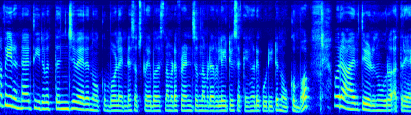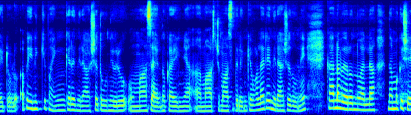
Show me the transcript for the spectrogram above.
അപ്പോൾ ഈ രണ്ടായിരത്തി ഇരുപത്തഞ്ച് വരെ നോക്കുമ്പോൾ എന്റെ സബ്സ്ക്രൈബേഴ്സ് നമ്മുടെ ഫ്രണ്ട്സും നമ്മുടെ റിലേറ്റീവ്സൊക്കെ ഇങ്ങോട്ട് കൂടിയിട്ട് നോക്കുമ്പോൾ ഒരു ആയിരത്തി എഴുന്നൂറ് അത്രേ ആയിട്ടുള്ളൂ. അപ്പോൾ എനിക്ക് ഭയങ്കര നിരാശ തോന്നിയ ഒരു മാസമായിരുന്നു കഴിഞ്ഞ മാർച്ച് മാസത്തിൽ എനിക്ക് വളരെ നിരാശ തോന്നി. കാരണം വേറൊന്നുമല്ല നമുക്ക് ശേ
